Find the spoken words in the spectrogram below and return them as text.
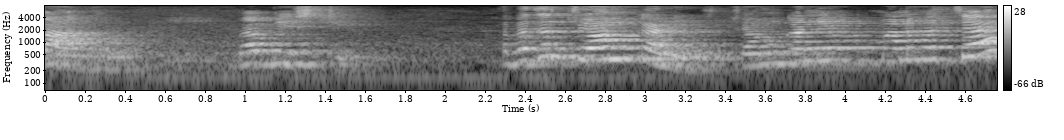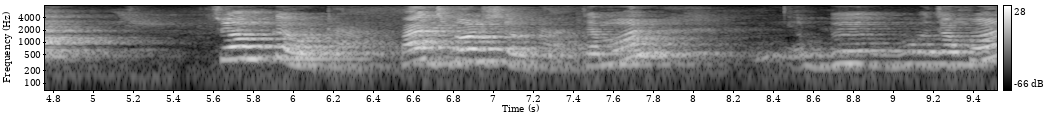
বাদল বা বৃষ্টি। তারপর হচ্ছে চমকানি চমকানি মানে হচ্ছে চমকে ওঠা বা ঝলসে ওঠা। যেমন যখন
